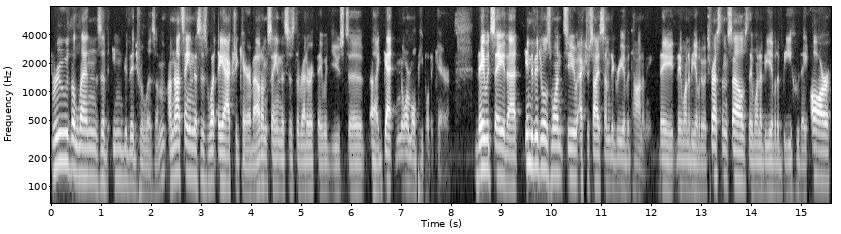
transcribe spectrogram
through the lens of individualism. I'm not saying this is what they actually care about. I'm saying this is the rhetoric they would use to uh, get normal people to care. They would say that individuals want to exercise some degree of autonomy. They they want to be able to express themselves. They want to be able to be who they are.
